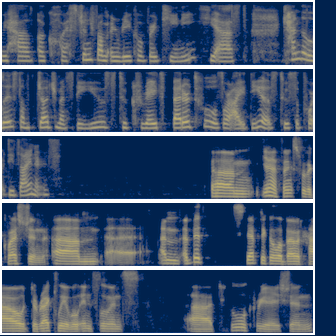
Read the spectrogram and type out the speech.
We have a question from Enrico Bertini. He asked, can the list of judgments be used to create better tools or ideas to support designers? Um, yeah, thanks for the question. Um, uh, I'm a bit skeptical about how directly it will influence uh, tool creation,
